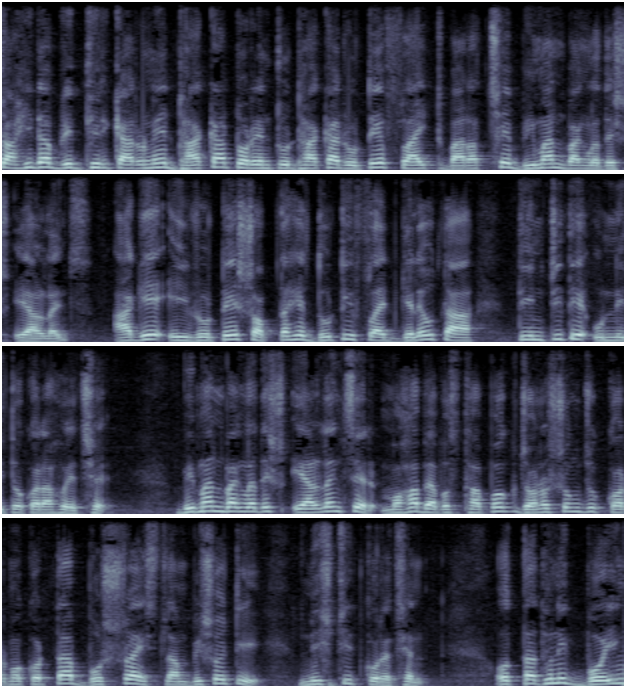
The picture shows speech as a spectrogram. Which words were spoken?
চাহিদা বৃদ্ধির কারণে ঢাকা টরেন্টো ঢাকা রুটে ফ্লাইট বাড়াচ্ছে বিমান বাংলাদেশ এয়ারলাইন্স। আগে এই রুটে সপ্তাহে দুটি ফ্লাইট গেলেও তা তিনটিতে উন্নীত করা হয়েছে। বিমান বাংলাদেশ এয়ারলাইন্সের মহাব্যবস্থাপক, জনসংযোগ কর্মকর্তা বুশরা ইসলাম বিষয়টি নিশ্চিত করেছেন। অত্যাধুনিক বোয়িং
